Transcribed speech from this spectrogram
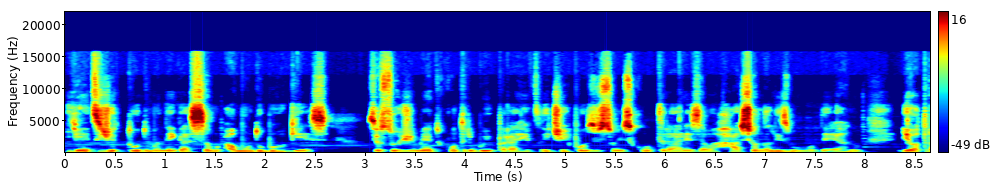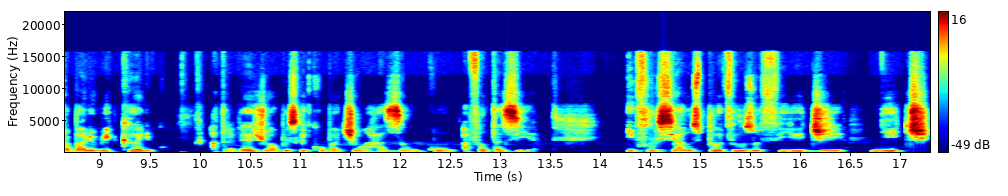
e, antes de tudo, uma negação ao mundo burguês. Seu surgimento contribui para refletir posições contrárias ao racionalismo moderno e ao trabalho mecânico, através de obras que combatiam a razão com a fantasia. Influenciados pela filosofia de Nietzsche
